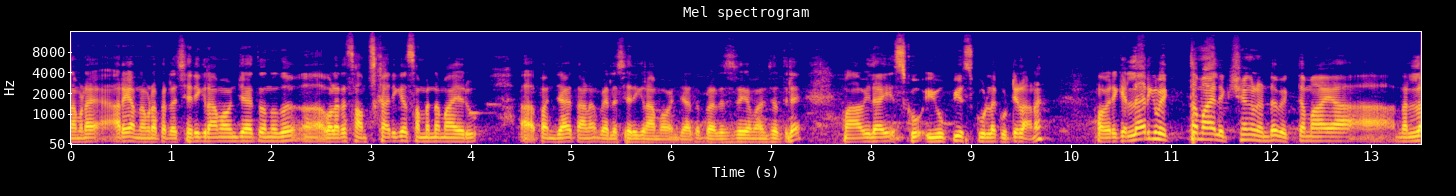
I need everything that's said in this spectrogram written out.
നമ്മുടെ അറിയാം നമ്മുടെ വെല്ലശ്ശേരി ഗ്രാമപഞ്ചായത്ത് എന്നത് വളരെ സാംസ്കാരിക സമ്പന്നമായൊരു ഒരു പഞ്ചായത്താണ് വെല്ലശ്ശേരി ഗ്രാമപഞ്ചായത്ത്. വെല്ലശ്ശേരി ഗ്രാമപഞ്ചായത്തിലെ മാവിലായി സ്കൂ യു പി സ്കൂളിലെ കുട്ടികളാണ്. അപ്പോൾ അവർക്ക് എല്ലാവർക്കും വ്യക്തമായ ലക്ഷ്യങ്ങളുണ്ട് വ്യക്തമായ നല്ല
